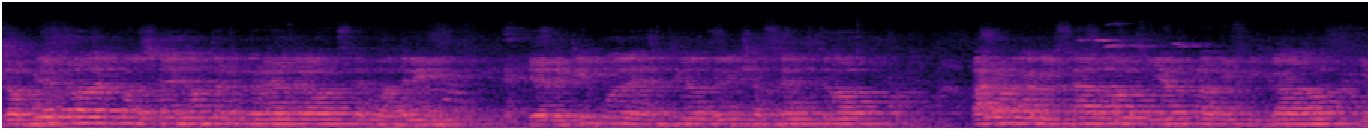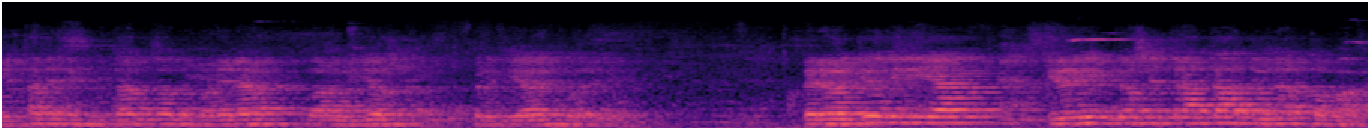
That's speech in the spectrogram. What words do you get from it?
Los miembros del Consejo Territorial de ONCE Madrid y el equipo de gestión de dicho centro han organizado y han planificado y están ejecutando de manera maravillosa. Felicidades por ello. Pero yo diría que hoy no se trata de un acto más.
